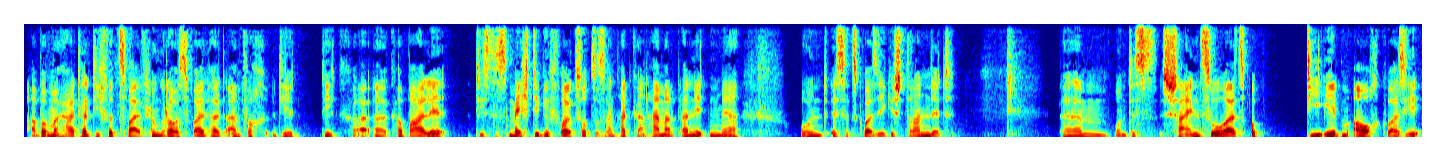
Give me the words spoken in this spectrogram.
Aber man hört halt die Verzweiflung raus, weil halt einfach die, die äh, Kabale, dieses mächtige Volk sozusagen, hat keinen Heimatplaneten mehr und ist jetzt quasi gestrandet. Ähm, und es scheint so, als ob die eben auch quasi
